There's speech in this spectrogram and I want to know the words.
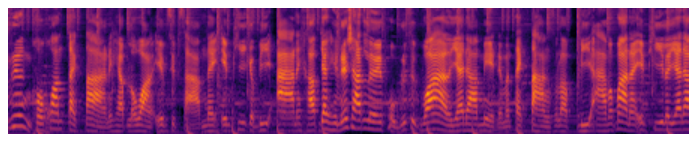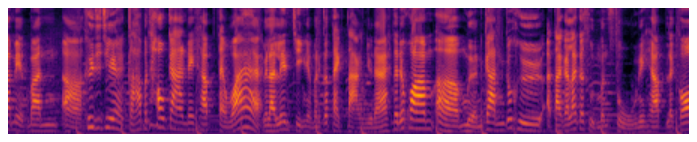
เรื่องของความแตกต่างนะครับระหว่าง M13 ใน MP กับ BR นะครับอย่างเห็นได้ชัดเลย ผมรู้สึกว่าระยะดาเมจเนี่ยมันแตกต่างสำหรับ BR มากๆนะ MP ระยะดาเมจมันอ่าคือจริงๆกราฟมันเท่ากันนะครับแต่ว่าเวลาเล่นจริงเนี่ยมันก็แตกต่างอยู่นะ แต่ด้วยความเอ่อเหมือนกันก็คืออัตราการลั่นกระสุนมันสูงนะครับแล้วก็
